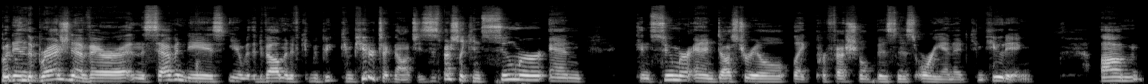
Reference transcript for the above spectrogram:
But in the Brezhnev era in the 70s, you know, with the development of com- computer technologies, especially consumer and consumer and industrial, like professional business oriented computing, um,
